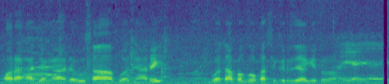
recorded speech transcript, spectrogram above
orang aja nggak ada usaha buat nyari buat apa gue kasih kerja gitu loh Iya iya. iya.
